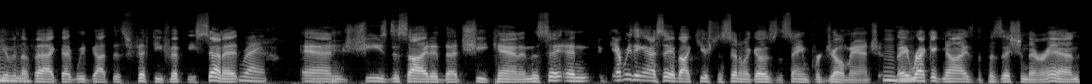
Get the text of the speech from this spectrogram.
given the fact that we've got this 50 50 Senate right. and she's decided that she can. And the say, and everything I say about Kyrsten Sinema goes the same for Joe Manchin. They recognize the position they're in,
